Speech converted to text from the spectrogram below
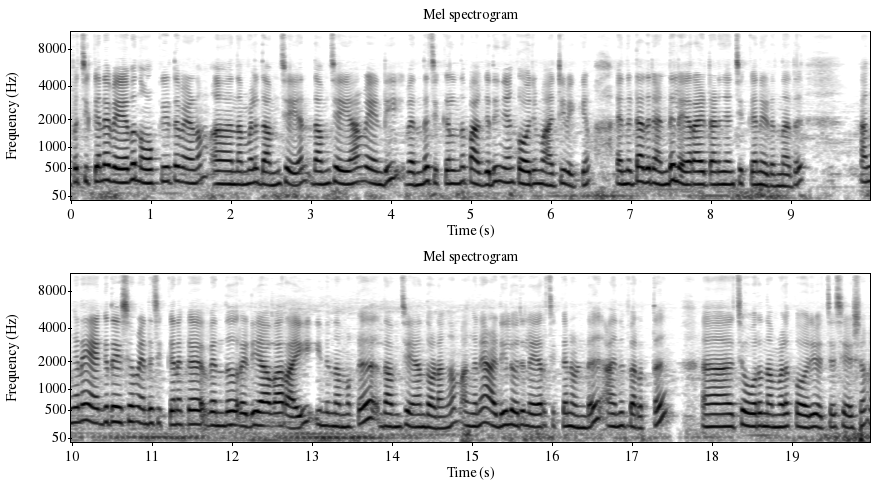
അപ്പോൾ ചിക്കന്റെ വേവ് നോക്കിയിട്ട് വേണം നമ്മൾ ദം ചെയ്യാൻ. ദം ചെയ്യാൻ വേണ്ടി വെന്ത ചിക്കനിൽ നിന്ന് പകുതി ഞാൻ കോരി മാറ്റി വെക്കും. എന്നിട്ട് അത് രണ്ട് ലെയറായിട്ടാണ് ഞാൻ ചിക്കൻ ഇടുന്നത്. അങ്ങനെ ഏകദേശം എന്റെ ചിക്കനൊക്കെ വെന്ത് റെഡി ആവാറായി. ഇനി നമുക്ക് ദം ചെയ്യാൻ തുടങ്ങാം. അങ്ങനെ അടിയിൽ ഒരു ലെയർ ചിക്കൻ ഉണ്ട്. അതിന് പുറത്ത് ചോറ് നമ്മൾ കോരി വെച്ച ശേഷം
